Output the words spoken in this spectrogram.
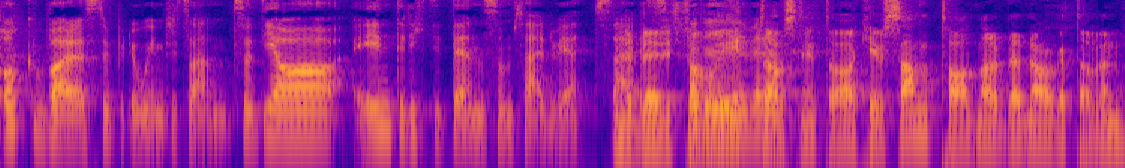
Och bara stupid ointressant. Så att jag är inte riktigt den som så här, du vet. Så här, Det blev ditt favoritavsnitt av Arkivsamtal när det blev något av en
